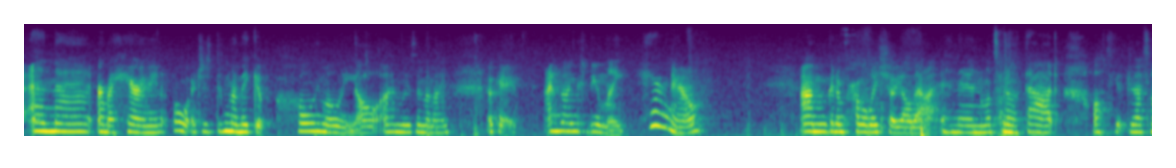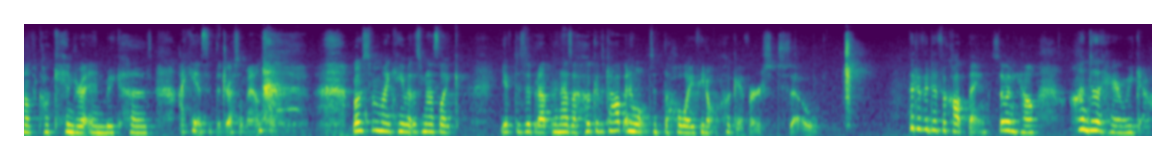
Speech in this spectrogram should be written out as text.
and then, or my hair, I mean. Oh, I just did my makeup. Holy moly, y'all, I'm losing my mind. Okay, I'm going to do my hair now. I'm gonna probably show y'all that. And then once I'm done with that, I'll have to get dressed and I'll have to call Kendra in because I can't zip the dress on. Most of them I came, but this one has like, you have to zip it up and it has a hook at the top and it won't zip the whole way if you don't hook it first. So, bit of a difficult thing. So anyhow, onto the hair we go.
